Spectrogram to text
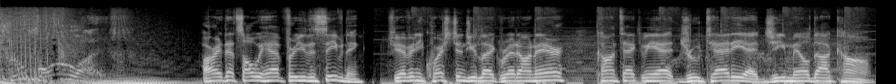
True Form Life. All right, that's all we have for you this evening. If you have any questions you'd like read on air, contact me at drewtaddy at gmail.com.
